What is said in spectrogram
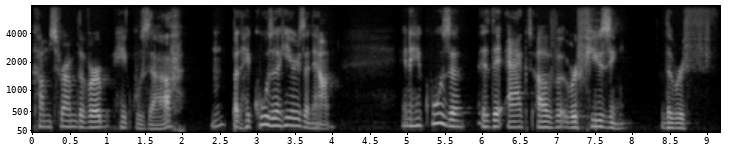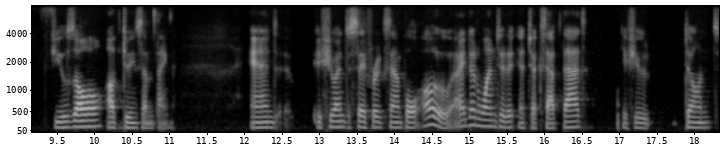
comes from the verb recusar, hmm, but recusa here is a noun. And recusa is the act of refusing, the refusal of doing something. And if you want to say, for example, oh, I don't want to, to accept that, if you don't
